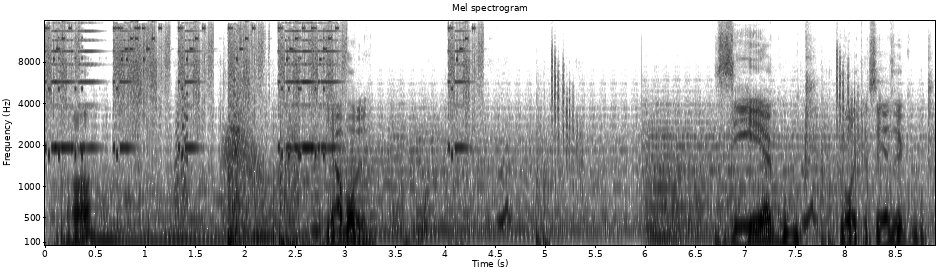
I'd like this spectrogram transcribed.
So. Jawohl. Sehr gut, Leute. Sehr, sehr gut.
